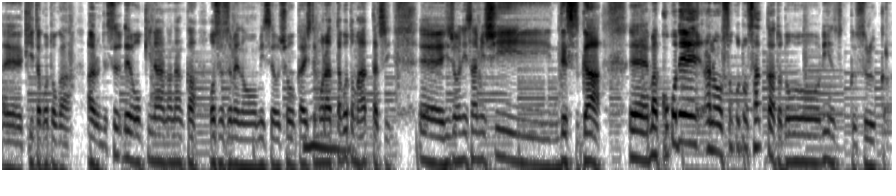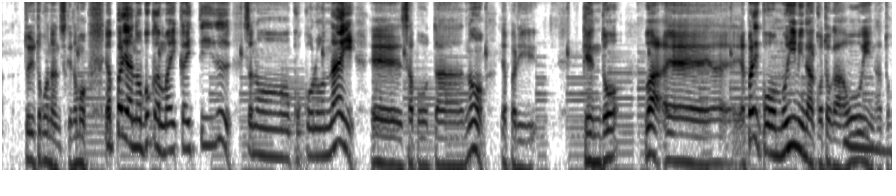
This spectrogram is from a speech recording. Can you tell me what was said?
えー聞いたことがあるんです。で、沖縄のなんかおすすめのお店を紹介してもらったこともあったし、えー非常に寂しいんですが、えーまあ、ここで、あの、そことサッカーとどうリンクするか、というところなんですけども、やっぱりあの僕が毎回言っている、その心ない、えーサポーターのやっぱり言動は、えーやっぱりこう無意味なことが多いなと。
